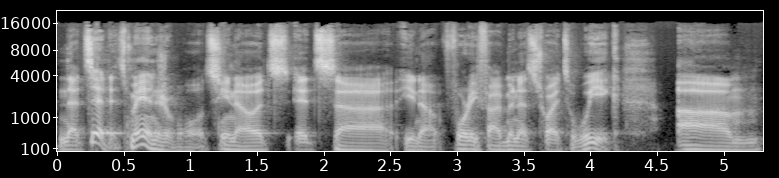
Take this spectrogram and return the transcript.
and that's it. It's manageable. It's you know it's it's uh you know 45 minutes twice a week. Um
